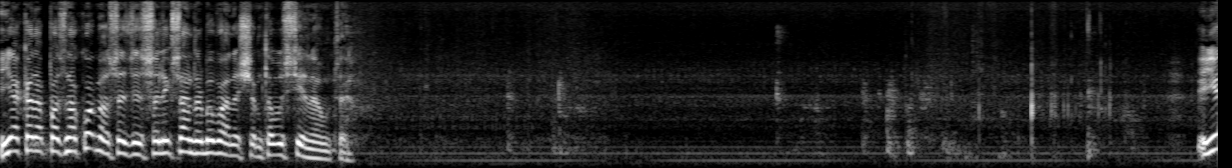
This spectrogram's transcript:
я когда познакомился здесь с Александром Ивановичем Тавустиновым-то, и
